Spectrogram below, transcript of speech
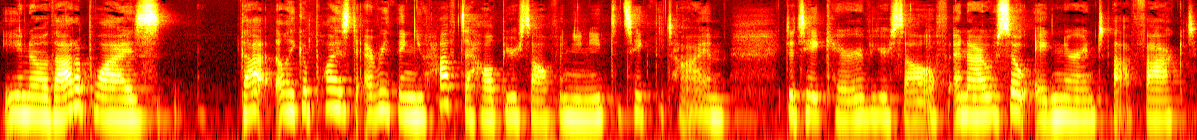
you know, that applies that like applies to everything. You have to help yourself and you need to take the time to take care of yourself. And I was so ignorant to that fact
